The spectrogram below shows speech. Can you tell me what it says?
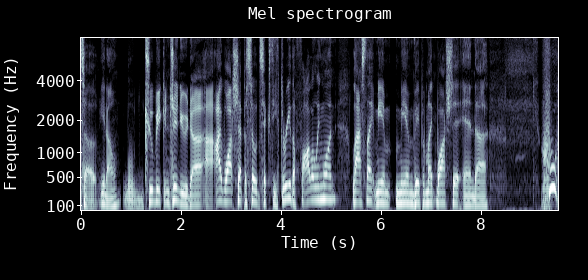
to you know to be continued. Uh, I watched episode sixty three, the following one last night. Me and me and Vapor Mike watched it, and uh, Whew,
